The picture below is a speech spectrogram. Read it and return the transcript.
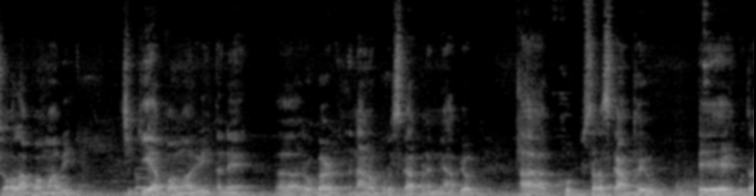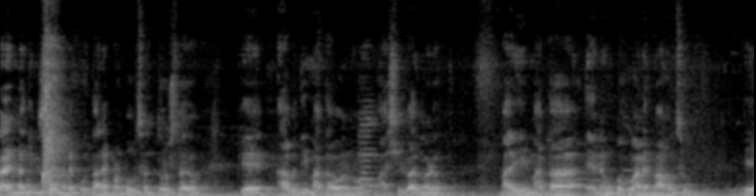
શોલ આપવામાં આવી ચીકી આપવામાં આવી અને રોકડ નાનો પુરસ્કાર પણ એમને આપ્યો. આ ખૂબ સરસ કામ થયું. એ ઉત્તરાયણના દિવસે મને પોતાને પણ બહુ સંતોષ થયો કે આ બધી માતાઓનો આશીર્વાદ મળ્યો. મારી માતા એને હું ભગવાન જ માનું છું. એ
